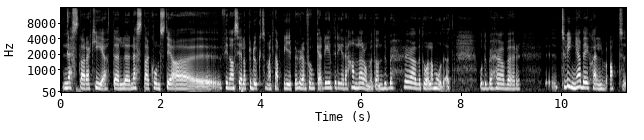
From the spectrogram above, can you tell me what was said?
nästa raket eller nästa konstiga eh, finansiella produkt som man knappt begriper hur den funkar. Det är inte det det handlar om. utan Du behöver tålamodet. Och du behöver eh, tvinga dig själv att, eh,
